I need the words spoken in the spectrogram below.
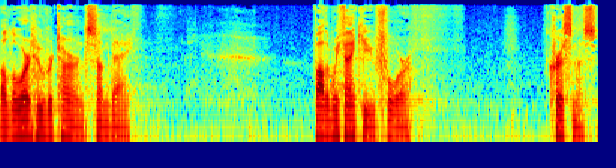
a Lord who returns someday. Father, we thank you for Christmas,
